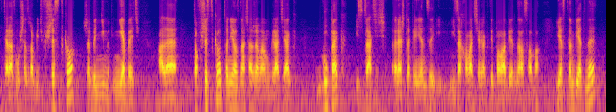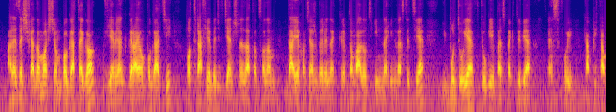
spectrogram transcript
i teraz muszę zrobić wszystko, żeby nim nie być, ale to wszystko to nie oznacza, że mam grać jak głupek i stracić resztę pieniędzy i, i zachować się jak typowa biedna osoba. Jestem biedny, ale ze świadomością bogatego, wiem jak grają bogaci, potrafię być wdzięczny za to, co nam daje chociażby rynek kryptowalut, inne inwestycje i buduję w długiej perspektywie e, swój kapitał.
